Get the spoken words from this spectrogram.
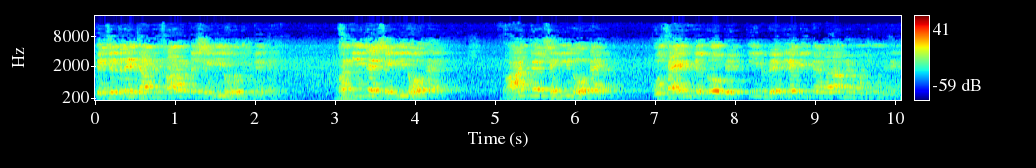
कि जितने जानिसार में शहीद हो चुके हैं, भतीजे शहीद हो गए, भांजे शहीद हो गए हुसैन के दो तीन बेटे अभी करबला में मौजूद हैं।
